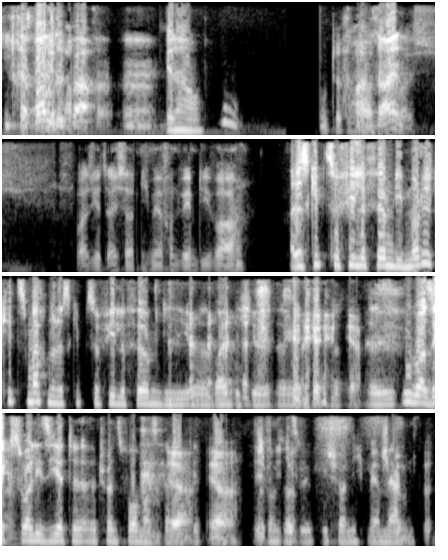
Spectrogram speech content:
die verwandelbare? Äh, genau. Gute Frage. Sein. Weiß ich jetzt ehrlich gesagt nicht mehr, von wem die war. Also es gibt so viele Firmen, die Model-Kits machen und es gibt so viele Firmen, die äh, weibliche, äh, ja. äh, übersexualisierte äh, Transformers ja, ja, schon das irgendwie schon nicht mehr merken. Stimmt.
